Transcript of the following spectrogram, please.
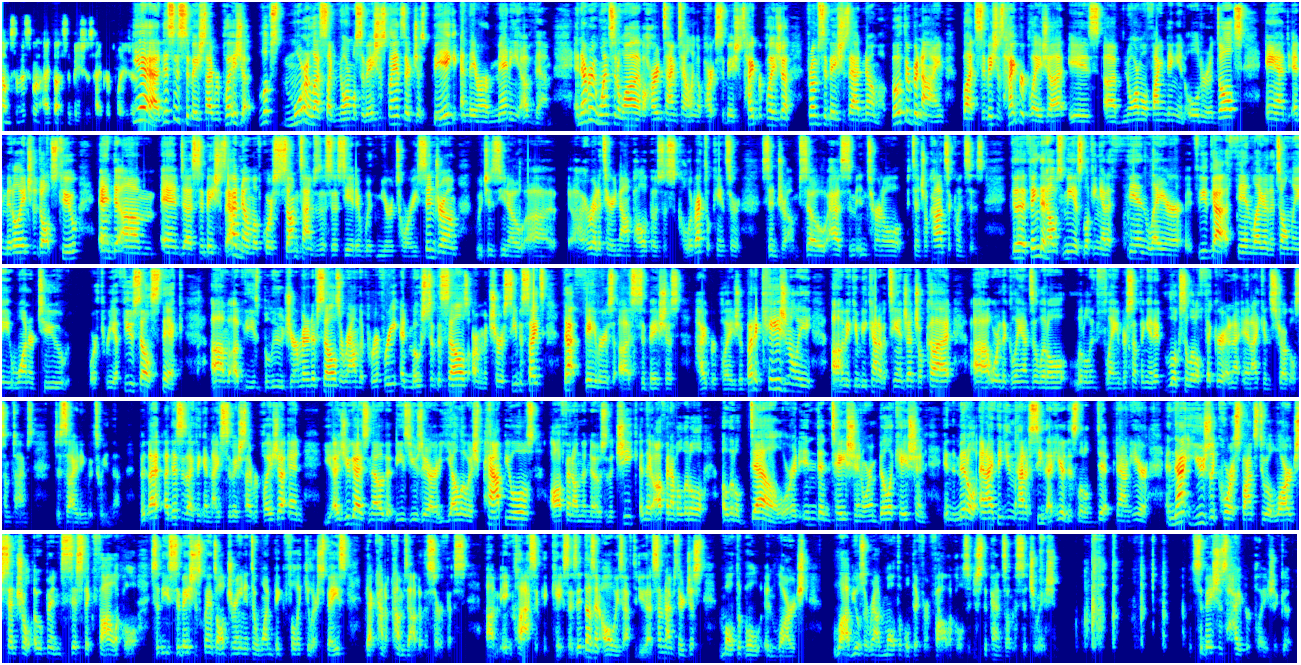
Um, so this one I thought sebaceous hyperplasia. Yeah, this is sebaceous hyperplasia. Looks more or less like normal sebaceous glands. They're just big, and there are many of them. And every once in a while, I have a hard time telling apart sebaceous hyperplasia from sebaceous adenoma. Both are benign, but sebaceous hyperplasia is a normal finding in older adults and and middle-aged adults too. And um, and uh, sebaceous adenoma, of course, sometimes is associated with Muir-Torre syndrome, which is you know uh, hereditary non-polyposis colorectal cancer syndrome. So has some internal potential consequences. The thing that helps me is looking at a thin layer. If you've got a thin layer that's only one or two or three, a few cells thick, um, of these blue germinative cells around the periphery, and most of the cells are mature sebocytes. That favors uh, sebaceous hyperplasia. But occasionally, um, it can be kind of a tangential cut, uh, or the gland's a little little inflamed or something, and it looks a little thicker, and I, and I can struggle sometimes deciding between them. But that, uh, this is, I think, a nice sebaceous hyperplasia. And you, as you guys know, that these usually are yellowish papules, often on the nose or the cheek, and they often have a little a little dell or an indentation or umbilication in the middle. And I think you can kind of see that here, this little dip down here. And that usually corresponds to a large central open cystic follicle. So these sebaceous glands all drain into one big follicular space that kind of comes out of the surface. Um, in classic cases, it doesn't always have to do that. Sometimes they're just multiple enlarged lobules around multiple different follicles. It just depends on the situation. But sebaceous hyperplasia, good.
